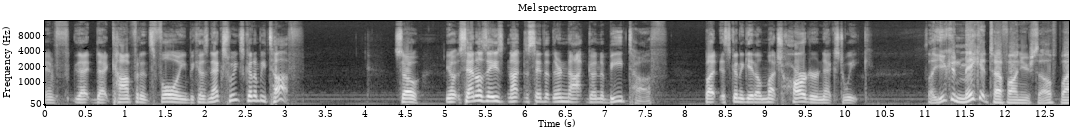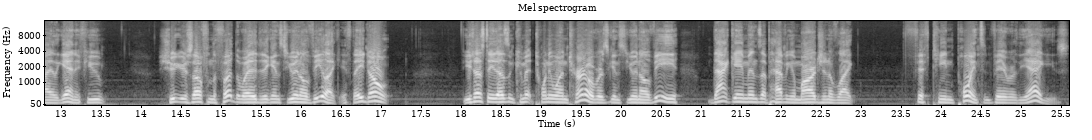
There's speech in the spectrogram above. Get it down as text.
and f- that that confidence flowing because next week's going to be tough. So you know, San Jose's not to say that they're not going to be tough, but it's going to get a much harder next week. So you can make it tough on yourself by again if you shoot yourself in the foot the way they did against UNLV. Like if they don't, if Utah State doesn't commit 21 turnovers against UNLV, that game ends up having a margin of like 15 points in favor of the Aggies.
